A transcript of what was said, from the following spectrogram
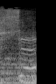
say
